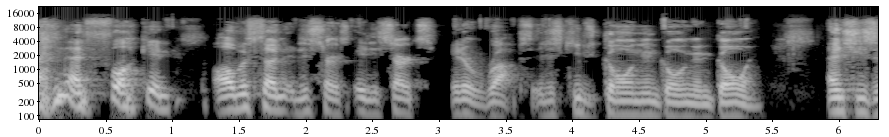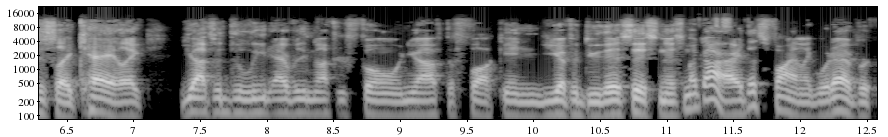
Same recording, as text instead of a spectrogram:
And then fucking all of a sudden it just starts, it just starts, it erupts. It just keeps going and going and going. and she's just like, "Hey, like you have to delete everything off your phone. You have to fucking you have to do this, this, and this." I'm like, "All right, that's fine, like whatever."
